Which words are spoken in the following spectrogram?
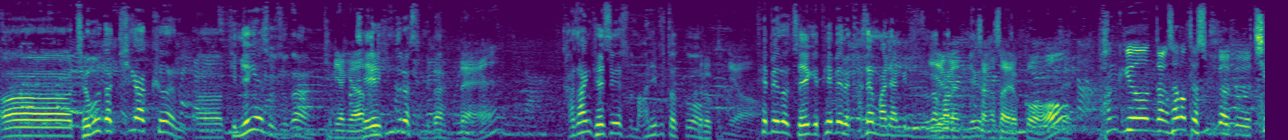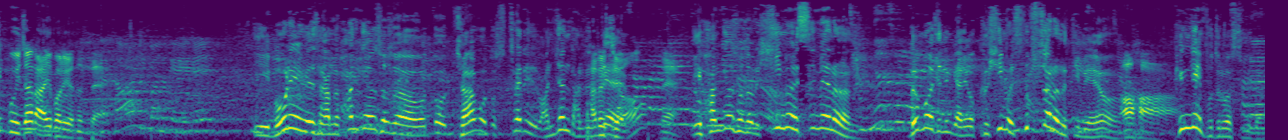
어, 저보다 키가 큰 어, 김영현 선수가 김영현. 제일 힘들었습니다. 네. 가장 결승에서 많이 붙었고 그렇군요. 패배도 제게 패배를 가장 많이 안긴 선수가 바로 김영현 장사였고 네. 황규현 장사는 어땠습니까? 그 친구이자 라이벌이었는데 이 모래에 비해서 가면 황기현 선수하고 또 저하고 또 스타일이 완전 다른 다르죠? 네. 게이 황기현 선수는 힘을 쓰면은 넘어지는 게 아니고 그 힘을 흡수하는 느낌이에요. 아하 굉장히 부드럽습니다.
